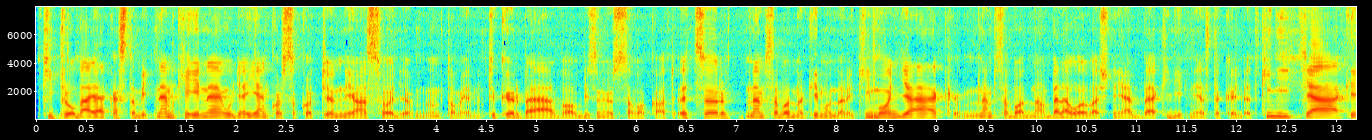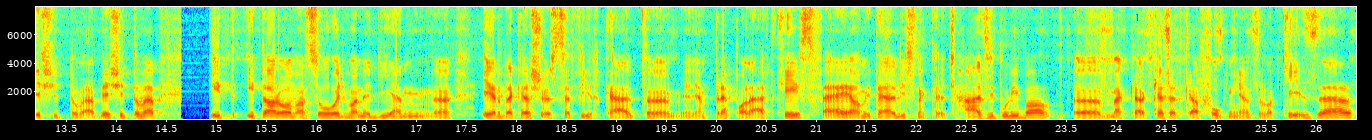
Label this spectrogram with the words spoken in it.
kipróbálják azt, amit nem kéne, ugye ilyenkor szokott jönni az, hogy nem tudom én, tükörbe állva bizonyos szavakat ötször nem szabadna kimondani, kimondják, nem szabadna beleolvasni ebbe, kinyitni ezt a könyvet, kinyitják, és így tovább, és így tovább. Itt, itt arról van szó, hogy van egy ilyen érdekes, összefirkált, ilyen prepalált kézfej, amit elvisznek egy házi buliba, meg kell, kezet kell fogni ezzel a kézzel,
